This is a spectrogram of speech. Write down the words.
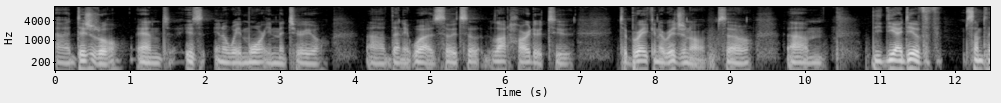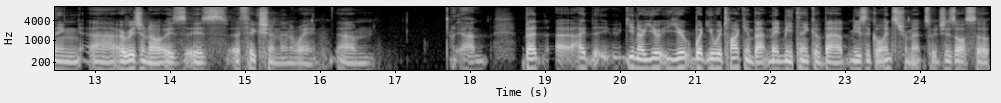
uh, digital and is in a way more immaterial uh, than it was. So it's a lot harder to to break an original. So um, the the idea of something uh, original is is a fiction in a way. Um, um, but uh, I, you know, you you what you were talking about made me think about musical instruments, which is also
